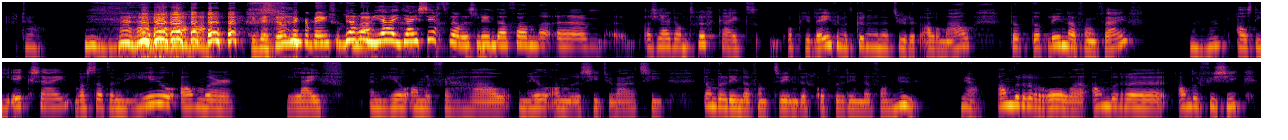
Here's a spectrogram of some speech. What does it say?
Vertel. Je bent zo lekker bezig Nou vandaag. ja, jij zegt wel eens, Linda, van eh, ehm, als jij dan terugkijkt op je leven, dat kunnen we natuurlijk allemaal, dat, dat Linda van vijf, Mhm. als die ik zei, was dat een heel ander lijf, een heel ander verhaal, een heel andere situatie dan de Linda van twintig of de Linda van nu. Ja, Andere rollen, andere, ander fysiek,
